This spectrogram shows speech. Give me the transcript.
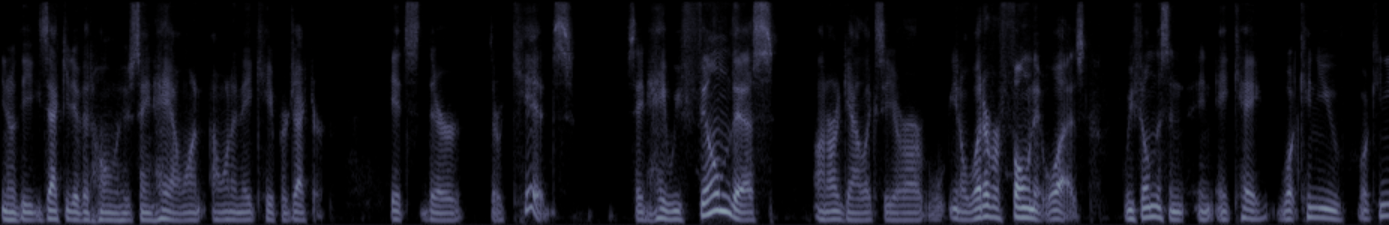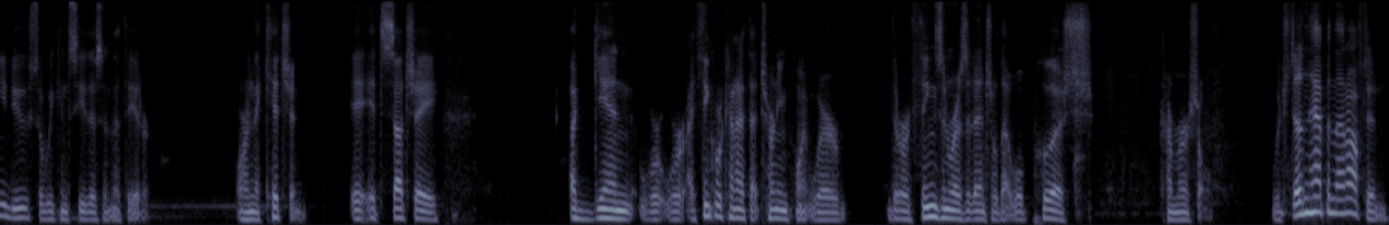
you know the executive at home who's saying, "Hey, I want I want an 8K projector." It's their their kids saying, "Hey, we filmed this on our Galaxy or our you know whatever phone it was. We filmed this in in 8K. What can you what can you do so we can see this in the theater or in the kitchen it, it's such a again we're, we're i think we're kind of at that turning point where there are things in residential that will push commercial which doesn't happen that often.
